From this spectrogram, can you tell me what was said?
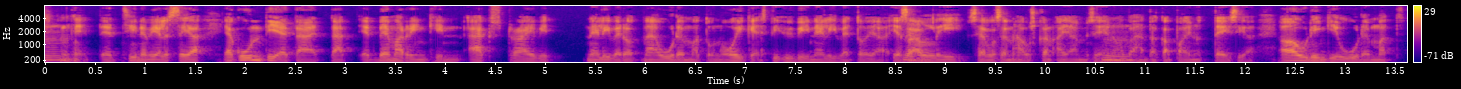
mm. et, et siinä mielessä, ja, ja kun tietää, että et Bemarinkin X-Driveit nelivedot, nämä uudemmat on oikeasti hyviä nelivetoja ja sallii mm. sellaisen hauskan ajamiseen, mm. on vähän takapainotteisia. Audinkin uudemmat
